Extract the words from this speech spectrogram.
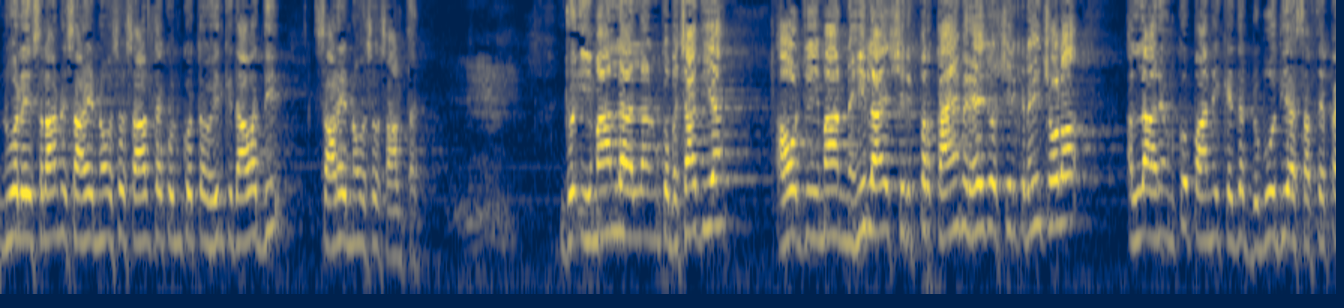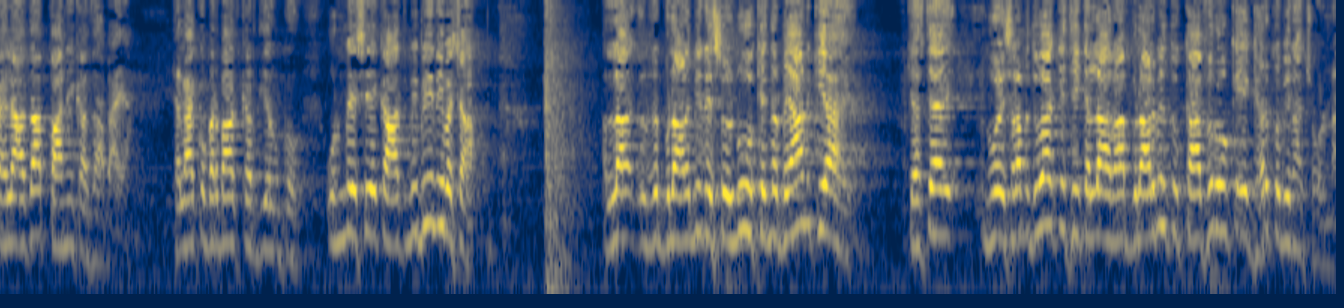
نور علیہ السلام نے ساڑھے نو سو سال تک ان کو توحید کی دعوت دی، ساڑھے نو سو سال تک۔ جو ایمان لائے، اللہ نے ان کو بچا دیا۔ اور جو ایمان نہیں لائے، شرک پر قائم رہے، جو شرک نہیں چھوڑا، اللہ نے ان کو پانی کے اندر ڈبو دیا۔ سب سے پہلا عذاب پانی کا عذاب آیا۔ ہلاک کو برباد کر دیا ان کو۔ ان میں سے ایک آدمی بھی نہیں بچا۔ اللہ رب العالمین نے نوح کے اندر بیان کیا ہے۔ کہتے نور السلام دعا کی تھی کہ اللہ رب العالمین، تو کافروں کے ایک گھر کو بھی نہ چھوڑنا۔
